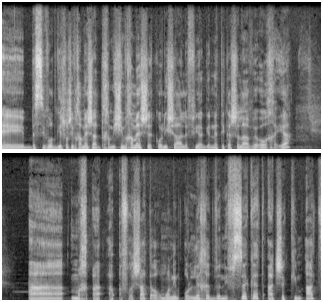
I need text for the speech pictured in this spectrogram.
אה, בסביבות גיל 35 עד 55, כל אישה לפי הגנטיקה שלה ואורח חייה, הפרשת ההורמונים הולכת ונפסקת עד שכמעט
